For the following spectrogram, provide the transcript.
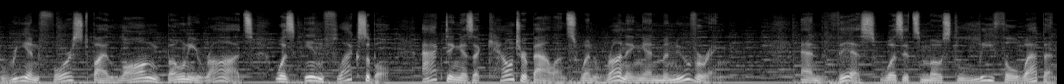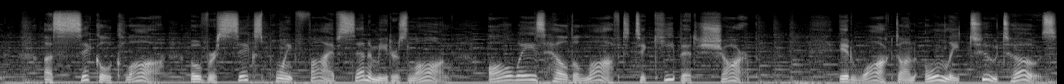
reinforced by long bony rods, was inflexible, acting as a counterbalance when running and maneuvering. And this was its most lethal weapon, a sickle claw over 6.5 centimeters long, always held aloft to keep it sharp. It walked on only two toes,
